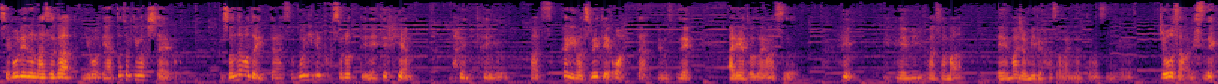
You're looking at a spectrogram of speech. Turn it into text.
背骨の謎がよやっと解きましたよ。そんなこと言ったらそこにいる僕揃って寝てるやん。バレンタインはすっかり忘れて終わった。ということで、ありがとうございます。えーミルハ様、えー魔女ミルハ様になってますね。女王様ですね。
